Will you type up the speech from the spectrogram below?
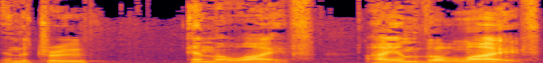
and the truth and the life. I am the life.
